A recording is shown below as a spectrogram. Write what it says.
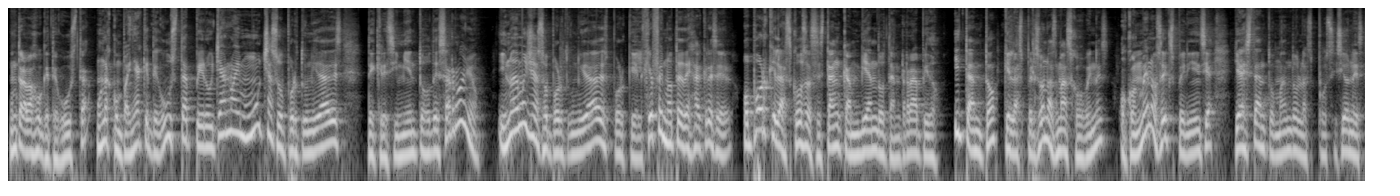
Un trabajo que te gusta, una compañía que te gusta, pero ya no hay muchas oportunidades de crecimiento o desarrollo. Y no hay muchas oportunidades porque el jefe no te deja crecer o porque las cosas están cambiando tan rápido y tanto que las personas más jóvenes o con menos experiencia ya están tomando las posiciones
